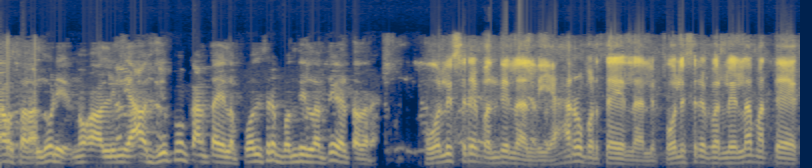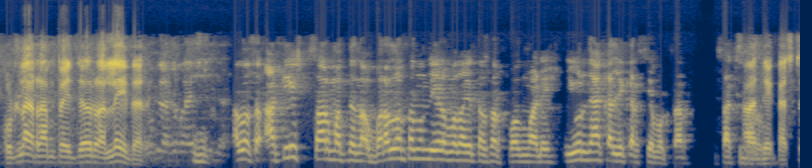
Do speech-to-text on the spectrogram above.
ಹೌದು ಸರ್ ಅಲ್ಲಿ ನೋಡಿ ನೋ- ಅಲ್ಲಿ ಯಾವ ಜೀಪು ಕಾಣ್ತಾ ಇಲ್ಲ. ಪೊಲೀಸರೇ ಬಂದಿಲ್ಲ ಅಂತ ಹೇಳ್ತಾ ಇದಾರೆ. ಪೊಲೀಸರೇ ಬಂದಿಲ್ಲ ಅಲ್ಲಿ ಯಾರು ಬರ್ತಾ ಇಲ್ಲ. ಅಲ್ಲಿ ಪೊಲೀಸರೇ ಬರ್ಲಿಲ್ಲ ಮತ್ತೆ ಕುಡ್ಲಾ ರಾಂಪೇಜ್ ಅವರು ಅಲ್ಲೇ ಇದ್ದಾರೆ. ಅಲ್ಲ ಸರ್ ಅಟ್ಲೀಸ್ಟ್ ಸರ್ ಮತ್ತೆ ನಾವು ಬರಲ್ಲ ಅಂತ ಒಂದು ಹೇಳ್ಬೋದಾಗಿತ್ತ ಸರ್ ಫೋನ್ ಮಾಡಿ. ಇವ್ರನ್ನ ಯಾಕೆ ಅಲ್ಲಿ ಕರ್ಸ್ಕೋಬೇಕು ಸರ್ ಸಾಕ್ಷಿ ಅದೇ ಕಷ್ಟ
